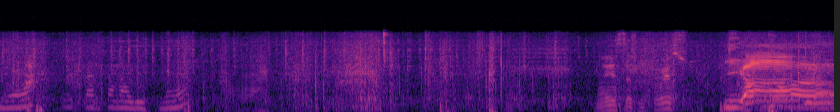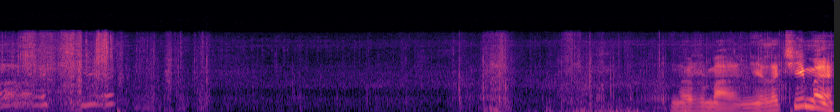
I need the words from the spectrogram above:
Nie, wystartowaliśmy. no jesteśmy, powiesz? Ja. Normalnie lecimy.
